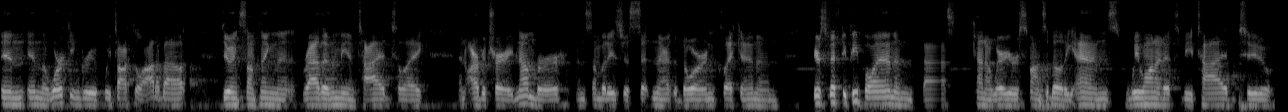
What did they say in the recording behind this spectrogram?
in in the working group we talked a lot about doing something that rather than being tied to like an arbitrary number and somebody's just sitting there at the door and clicking and here's 50 people in and that's kind of where your responsibility ends we wanted it to be tied to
